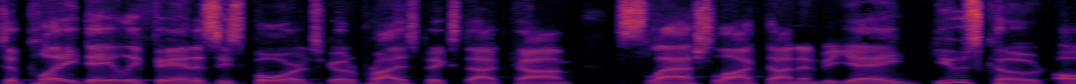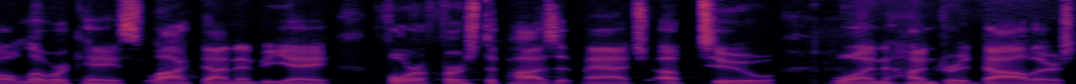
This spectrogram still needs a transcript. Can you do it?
to play daily fantasy sports. Go to prizepicks.com slash locked on NBA. Use code all lowercase locked on NBA for a first deposit match up to $100.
